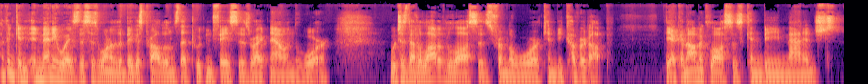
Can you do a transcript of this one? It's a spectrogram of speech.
I think in, in many ways, this is one of the biggest problems that Putin faces right now in the war, which is that a lot of the losses from the war can be covered up. The economic losses can be managed.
